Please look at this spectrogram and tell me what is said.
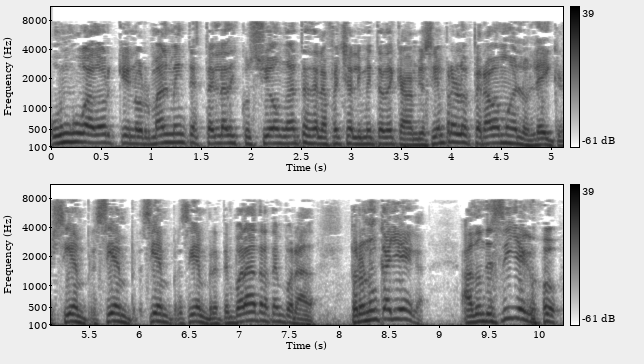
un jugador que normalmente está en la discusión antes de la fecha límite de cambio. Siempre lo esperábamos en los Lakers, siempre, siempre, siempre, siempre, temporada tras temporada. Pero nunca llega. A donde sí llegó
